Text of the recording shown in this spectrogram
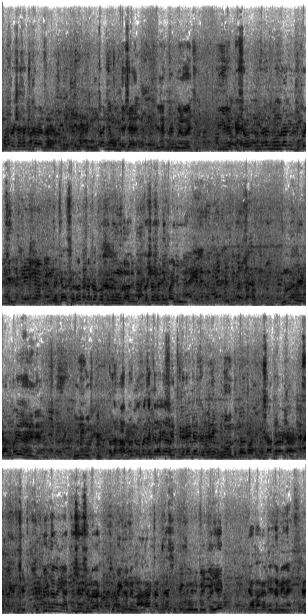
मग कशासाठी करायचं आहे? तुमचा जे उद्देश आहे इलेक्ट्रिक मिळवायची ती इलेक्ट्रिक सौर ऊर्जेला मिळून राहिली फुकटची. त्याच्यावर सर्वच प्रकल्प सुरू होऊन राहिले. मग कशासाठी पाहिजे? म्हणून ते कालबाह्य झालेले आहे. दोन्ही गोष्टी. हा प्रकल्प शेतकऱ्याच्या जमिनी बुडवून साधणार काय? शेत सुपीक जमिनी अतिशय सुबक सुपीक जमीन. महाराष्ट्रातल्या सुपीक जमिनीपैकी एक या भागातली जमीन आहे त्या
